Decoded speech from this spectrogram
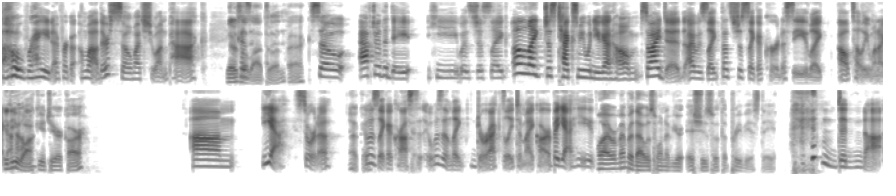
oh right i forgot wow there's so much to unpack There's a lot to unpack. So after the date, he was just like, "Oh, like just text me when you get home." So I did. I was like, "That's just like a courtesy. Like I'll tell you when I Did he home." walk you to your car? Um, yeah, sorta. Okay. It was like across. Okay. It wasn't like directly to my car, but yeah, he well, I remember that was one of your issues with the previous date. did not.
